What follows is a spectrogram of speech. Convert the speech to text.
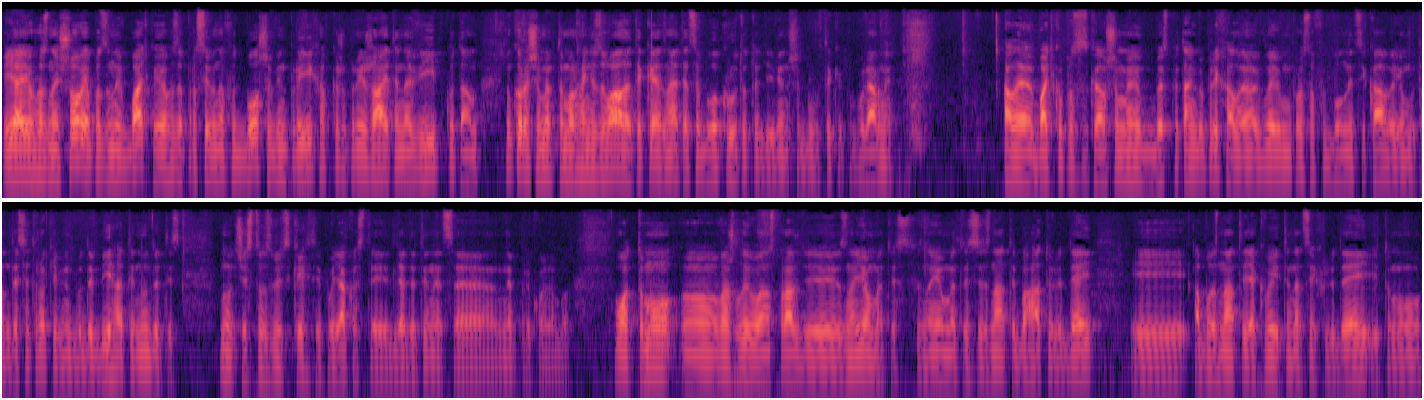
І я його знайшов, я подзвонив батьку, я його запросив на футбол, щоб він приїхав, кажу, приїжджайте на віпку там. Ну, коротше, ми б там організували таке, знаєте, це було круто тоді, він ще був такий популярний. Але батько просто сказав, що ми без питань би приїхали, але йому просто футбол не цікавий, йому там 10 років він буде бігати, нудитись. Ну, чисто з людських типу, якостей для дитини це не прикольно було. От, тому е, важливо насправді знайомитись, знайомитись і знати багато людей, і, або знати, як вийти на цих людей. І тому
